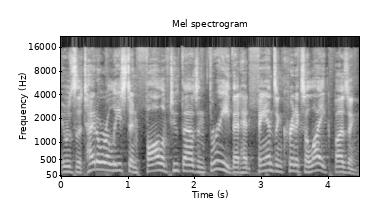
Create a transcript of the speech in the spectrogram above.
it was the title released in fall of 2003 that had fans and critics alike buzzing.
